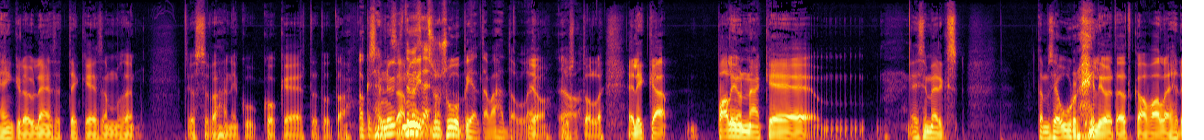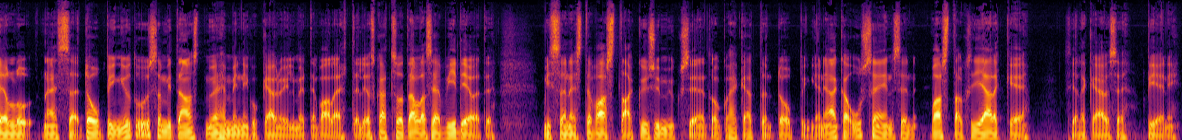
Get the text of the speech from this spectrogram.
henkilö yleensä tekee semmoisen – jos se vähän niin kuin kokee, että tota... Okei, sä nyt nyt sun suupieltä vähän tolleen. Joo, Joo. just tolleen. Eli paljon näkee esimerkiksi tämmöisiä urheilijoita, jotka on valehdellut näissä doping-jutuissa, mitä on sitten myöhemmin niin kuin käynyt ilmi, että ne valehteli. Jos katsoo tällaisia videoita, missä ne sitten vastaa kysymykseen, että onko he käyttänyt dopingia, niin aika usein sen vastauksen jälkeen siellä käy se pieni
